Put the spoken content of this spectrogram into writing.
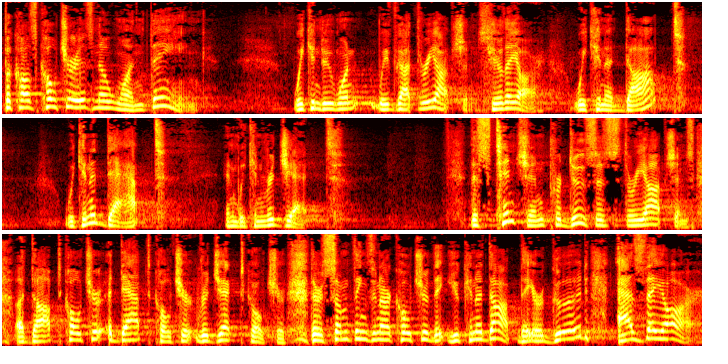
because culture is no one thing. We can do one, we've got three options. Here they are. We can adopt, we can adapt, and we can reject. This tension produces three options adopt culture, adapt culture, reject culture. There are some things in our culture that you can adopt, they are good as they are.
